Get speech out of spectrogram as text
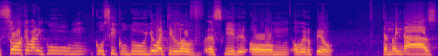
só acabarem com, com, o ciclo do Joachim Löw a seguir ao, ao europeu também dá aso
